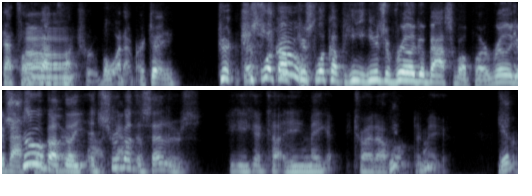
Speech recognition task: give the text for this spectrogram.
That's all, uh, that's not uh, true, but whatever. Just, just look true. up. Just look up. He he's a really good basketball player. Really good it's basketball true about player. The, it's uh, true about the Senators. He, he, got cut. He didn't make it. He tried out for him. Didn't make it. Yep.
